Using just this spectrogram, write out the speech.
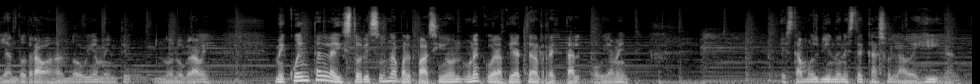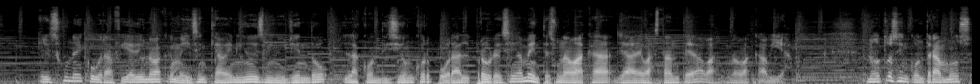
y ando trabajando obviamente, no lo grabé. Me cuentan la historia, esto es una palpación, una ecografía transrectal, obviamente. Estamos viendo en este caso la vejiga. Es una ecografía de una vaca que me dicen que ha venido disminuyendo la condición corporal progresivamente. Es una vaca ya de bastante edad, una vaca vieja nosotros encontramos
